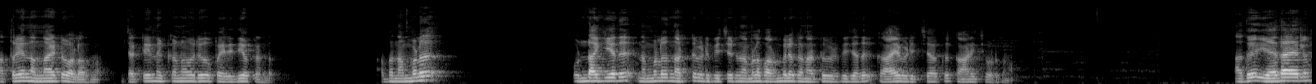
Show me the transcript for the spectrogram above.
അത്രയും നന്നായിട്ട് വളർന്നു. ചട്ടിയിൽ നിൽക്കണ ഒരു പരിധിയൊക്കെ ഉണ്ട്. അപ്പോൾ നമ്മൾ ഉണ്ടാക്കിയത് നമ്മൾ നട്ടുപിടിപ്പിച്ചിട്ട് നമ്മളെ പറമ്പിലൊക്കെ നട്ട് പിടിപ്പിച്ചത് കായ പിടിച്ചൊക്കെ കാണിച്ചു കൊടുക്കണം. അത് ഏതായാലും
